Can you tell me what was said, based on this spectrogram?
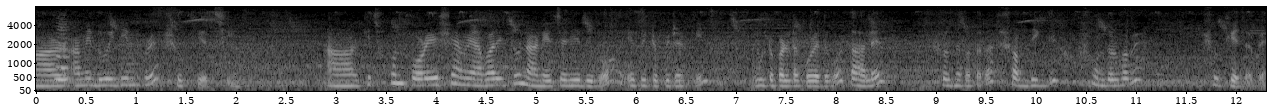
আর আমি দুই দিন ধরে শুকিয়েছি। আর কিছুক্ষণ পরে এসে আমি আবার একটু নাড়িয়ে চাড়িয়ে দেবো এপিটোপিট আর কি, উল্টোপাল্টা করে দেবো, তাহলে সজনে পাতাটা সব দিক দিয়ে খুব সুন্দরভাবে শুকিয়ে যাবে।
